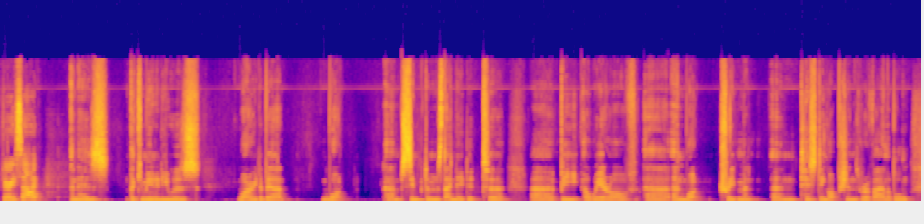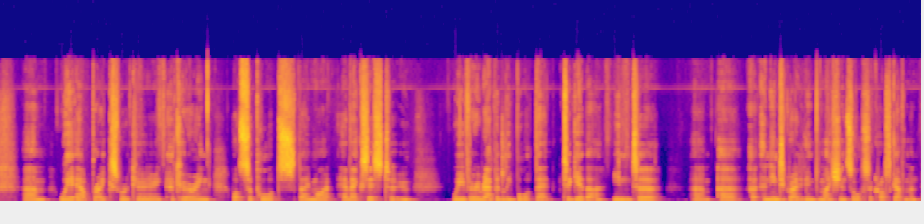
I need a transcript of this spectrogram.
very site. And as the community was worried about what um, symptoms they needed to uh, be aware of uh, and what treatment and testing options were available, um, where outbreaks were occurring, occurring, what supports they might have access to, we very rapidly brought that together into um, a, a, an integrated information source across government.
